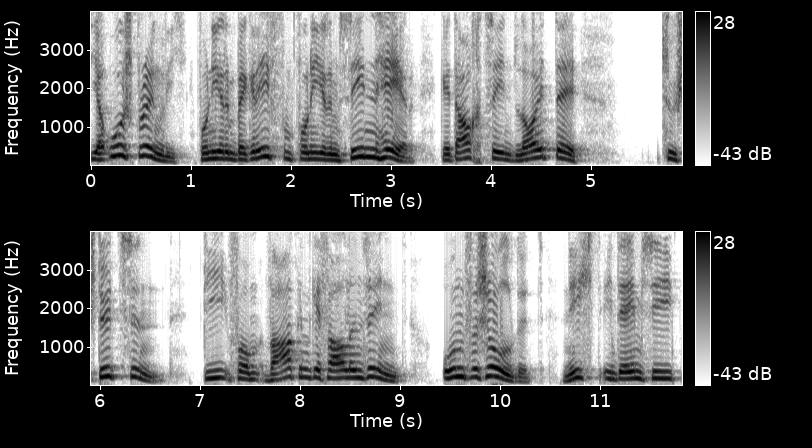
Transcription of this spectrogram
die ja ursprünglich von ihrem Begriff und von ihrem Sinn her gedacht sind, Leute zu stützen, die vom Wagen gefallen sind, unverschuldet, nicht indem sie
